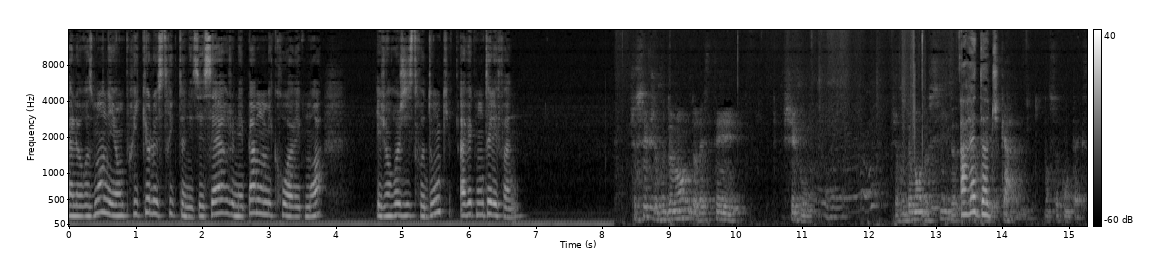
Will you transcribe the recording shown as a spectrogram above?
Malheureusement, n'ayant pris que le strict nécessaire, je n'ai pas mon micro avec moi et j'enregistre donc avec mon téléphone. Je sais que je vous demande de rester chez vous. Je vous demande aussi de Arrête, Dodge. calme dans ce contexte.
